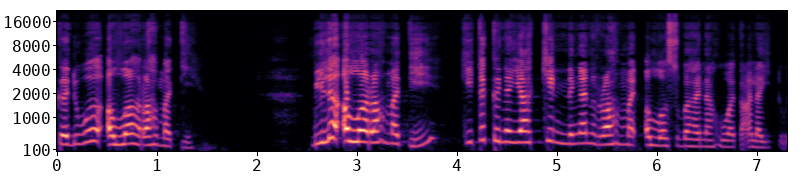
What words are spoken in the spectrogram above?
kedua Allah rahmati. Bila Allah rahmati, kita kena yakin dengan rahmat Allah Subhanahu Wa Taala itu.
